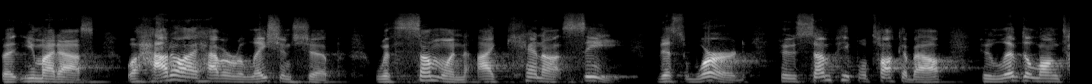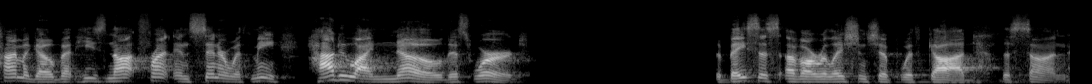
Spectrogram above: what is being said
But you might ask, well, how do I have a relationship with someone I cannot see? This Word, who some people talk about, who lived a long time ago, but he's not front and center with me. How do I know this Word? The basis of our relationship with God, the Son,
